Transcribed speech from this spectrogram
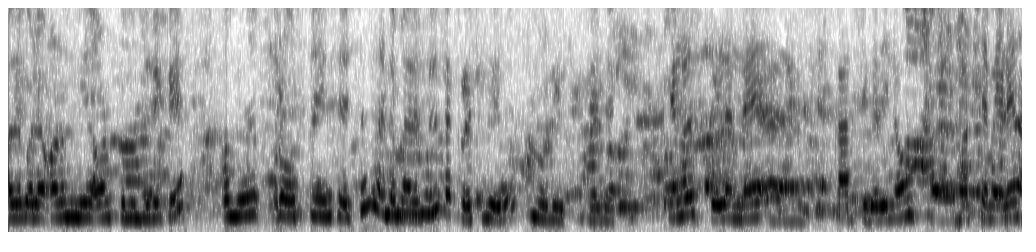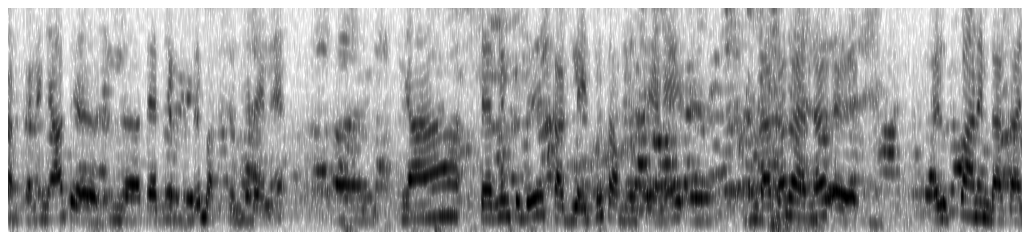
അതേപോലെ ഉണങ്ങിയ ഉണക്കമുന്തിരിയൊക്കെ ഒന്ന് റോസ്റ്റ് ചെയ്തതിന് ശേഷം അതിന്റെ മരത്തിൽ ഡെക്കറേഷൻ ചെയ്ത്. ഒന്നുകൂടി റെഡിയാക്കി ഞങ്ങൾ സ്കൂളിൽ തന്നെ കാർഷിക ദിനവും ഭക്ഷ്യമേള നടക്കണം ഞാൻ തിരഞ്ഞെടുത്തത് ഭക്ഷ്യമേളയാണ്. ഞാൻ തെരഞ്ഞെടുത്തത് കട്ലേറ്റും സമൂസയാണ്. ഉണ്ടാക്കാൻ കാരണം എളുപ്പമാണ് ഉണ്ടാക്കാൻ.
